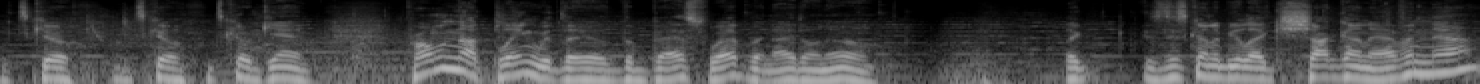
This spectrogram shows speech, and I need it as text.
Let's go. Let's go. Let's go again. Probably not playing with the the best weapon. I don't know. Like, is this gonna be like Shotgun Evan now?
